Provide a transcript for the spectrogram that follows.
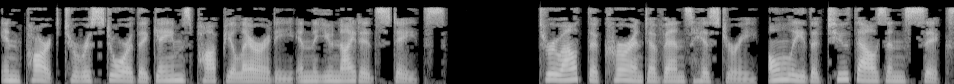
in part to restore the game's popularity in the United States. Throughout the current event's history, only the 2006,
